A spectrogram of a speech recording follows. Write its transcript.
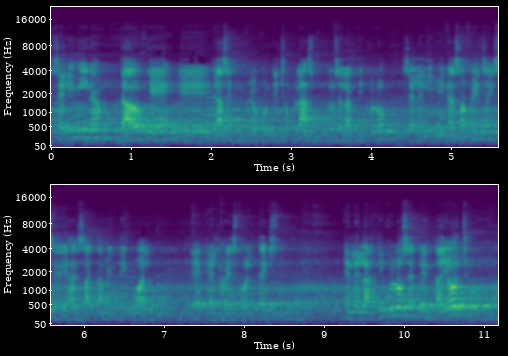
se elimina, dado que eh, ya se cumplió con dicho plazo. Entonces el artículo se le elimina esa fecha y se deja exactamente igual eh, el resto del texto. En el artículo 78,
